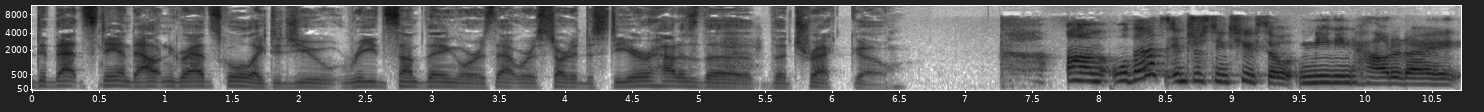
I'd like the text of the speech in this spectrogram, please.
did that stand out in grad school? Like did you read something or is that where it started to steer? How does the the trek go? Um, well, that's interesting too. So, meaning, how did I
